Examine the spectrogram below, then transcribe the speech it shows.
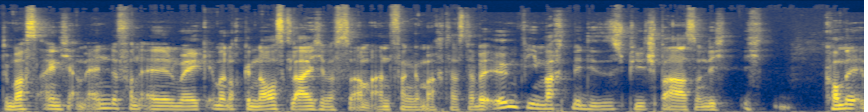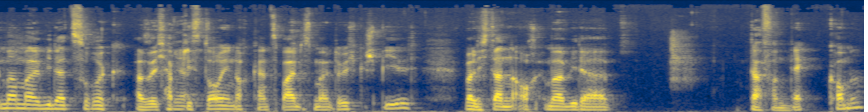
Du machst eigentlich am Ende von Alan Wake immer noch genau das Gleiche, was du am Anfang gemacht hast. Aber irgendwie macht mir dieses Spiel Spaß und ich, ich komme immer mal wieder zurück. Also ich habe Ja. die Story noch kein zweites Mal durchgespielt, weil ich dann auch immer wieder davon wegkomme.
